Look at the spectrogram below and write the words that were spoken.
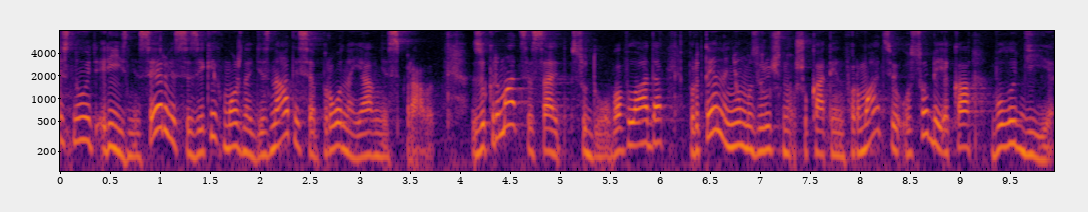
існують різні сервіси, з яких можна дізнатися про наявність справи. Зокрема, це сайт Судова влада, проте на ньому зручно шукати інформацію особі, яка володіє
